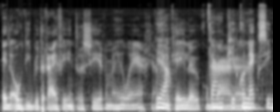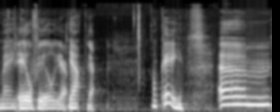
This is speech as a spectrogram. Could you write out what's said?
En ook die bedrijven interesseren me heel erg. Ja, ja. vind ik heel leuk om daar... Daar heb je connectie mee. Heel veel, ja. ja. ja. Oké. Um,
